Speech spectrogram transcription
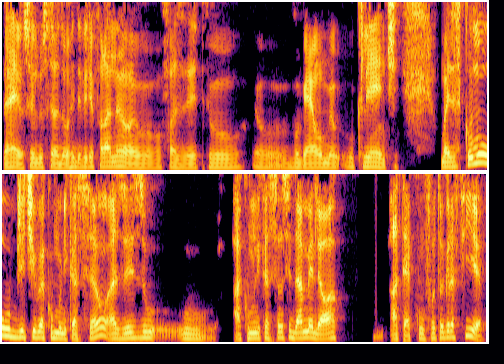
né, eu sou ilustrador e deveria falar, não, eu vou fazer porque eu, eu vou ganhar o meu o cliente. Mas como o objetivo é comunicação, às vezes o, o, a comunicação se dá melhor até com fotografia.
